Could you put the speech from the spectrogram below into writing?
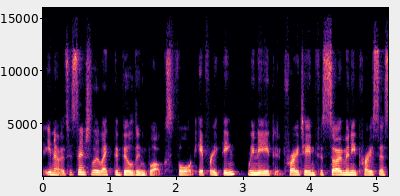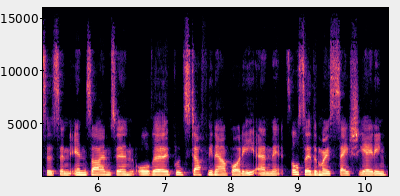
you know, it's essentially like the building blocks for everything. We need protein for so many processes and enzymes and all the good stuff in our body. And it's also the most satiating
